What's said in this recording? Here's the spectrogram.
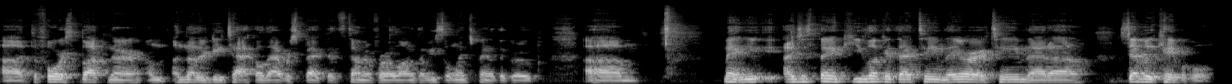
uh, DeForest Buckner, um, another D tackle that I respect that's done it for a long time. He's the linchpin of the group. Um, man, you, I just think you look at that team, they are a team that uh, is definitely capable.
